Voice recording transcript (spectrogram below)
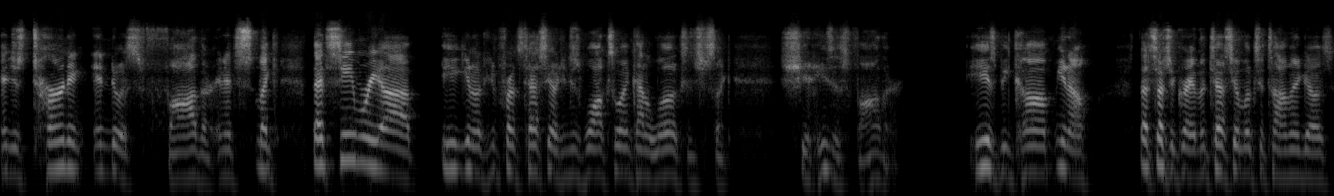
and just turning into his father. And it's like that scene where he uh he you know confronts Tessio and he just walks away and kind of looks. It's just like, shit, he's his father. He has become, you know, that's such a great. Tessio looks at Tommy and goes,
